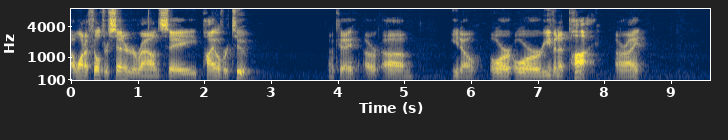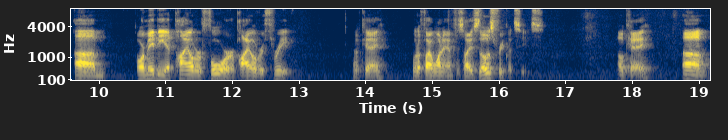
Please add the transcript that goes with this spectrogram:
I want a filter centered around say pi over two. Okay, or um, you know, or or even at pi. All right um, or maybe at pi over four or pi over three. Okay, what if I want to emphasize those frequencies? Okay, um,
